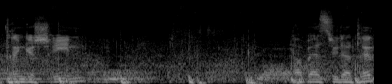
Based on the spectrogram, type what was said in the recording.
Drin geschrien. Glaube, er ist wieder drin.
